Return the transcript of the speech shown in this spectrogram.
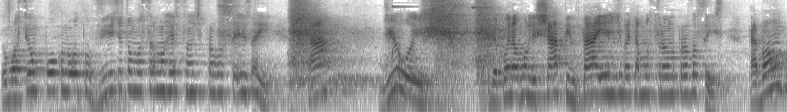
Eu mostrei um pouco no outro vídeo, estou mostrando o restante para vocês aí, tá? De hoje. Depois nós vamos lixar, pintar e a gente vai estar tá mostrando para vocês, tá bom?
